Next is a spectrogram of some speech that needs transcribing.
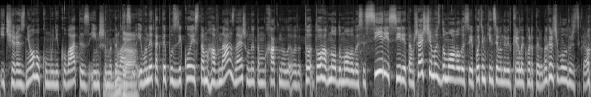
і через нього комунікувати з іншими Ну девайсами. да. І вони так, типу, з якоїсь там гавна, знаєш, вони там хакнули. То, то гавно домовилося з Сірі, Сірі там ще з чимось домовилося, і потім в кінці вони відкрили квартиру. Ну, коротше, було дуже цікаво.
